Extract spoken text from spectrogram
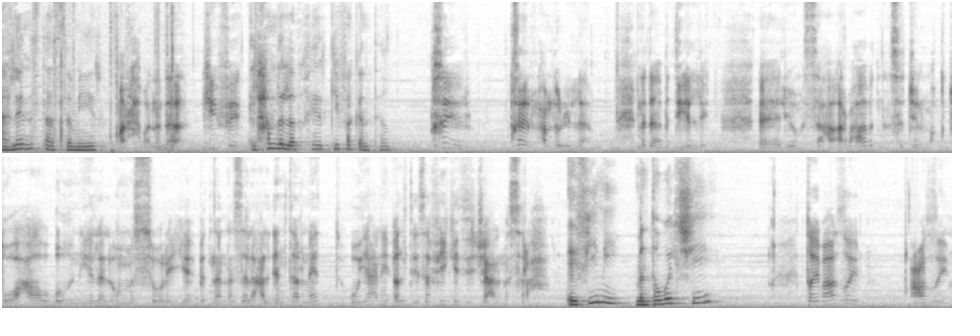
أهلين أستاذ سمير. مرحبا ندى كيفك؟ الحمد لله بخير. كيفك أنت؟ بخير بخير الحمد لله. ندى بدي أقول لك آه، اليوم الساعة أربعة بدنا نسجل مقطوعة وأغنية للأم السورية. بدنا ننزلها على الإنترنت ويعني قلت إذا فيك تيجي على المسرح. إيه فيني؟ منطول شي؟ طيب عظيم عظيم.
